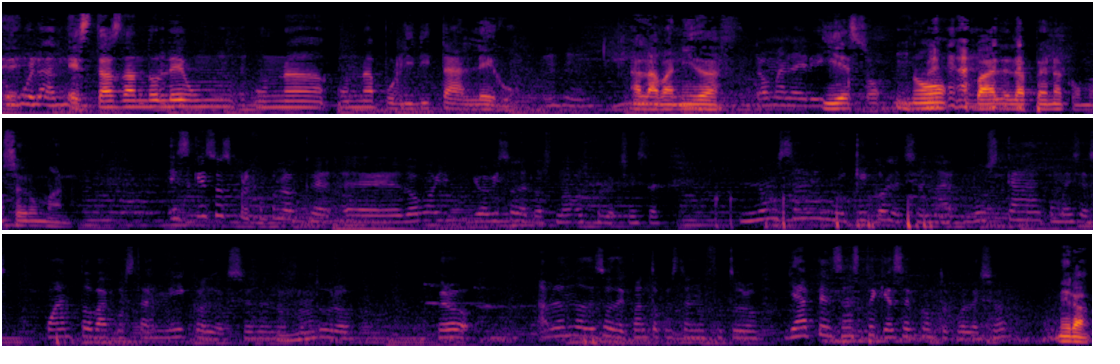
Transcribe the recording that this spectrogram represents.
eh, Acumulando. estás dándole un- una, una pulidita al ego, a la vanidad. Y eso no vale la pena como ser humano. Es que eso es, por ejemplo, lo que eh, luego yo he visto de los nuevos coleccionistas. No saben ni qué coleccionar. Buscan, como dices, cuánto va a costar mi colección en un futuro. Pero hablando de eso, de cuánto cuesta en un futuro, ¿ya pensaste qué hacer con tu colección? Mira,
